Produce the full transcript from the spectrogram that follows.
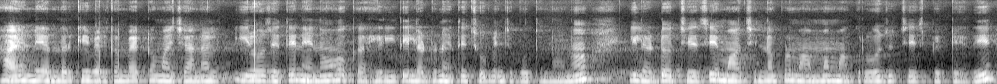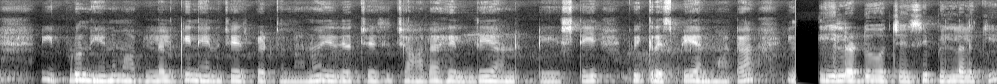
హాయ్ అండి అందరికీ. Welcome back to my channel. ఈరోజైతే నేను ఒక హెల్తీ లడ్డును అయితే చూపించబోతున్నాను. ఈ లడ్డు వచ్చేసి మా చిన్నప్పుడు మా అమ్మ మాకు రోజు చేసి పెట్టేది. ఇప్పుడు నేను మా పిల్లలకి నేను చేసి పెడుతున్నాను. ఇది వచ్చేసి చాలా healthy and tasty quick recipe అనమాట ఈ లడ్డు వచ్చేసి పిల్లలకి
